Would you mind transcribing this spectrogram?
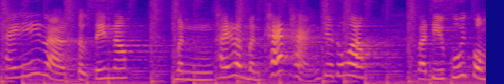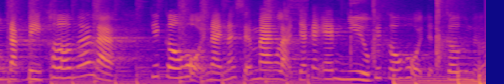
Thấy là tự tin không? Mình thấy là mình khác hẳn chứ, đúng không? Và điều cuối cùng đặc biệt hơn á là cái cơ hội này nó sẽ mang lại cho các em nhiều cái cơ hội định cư nữa.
